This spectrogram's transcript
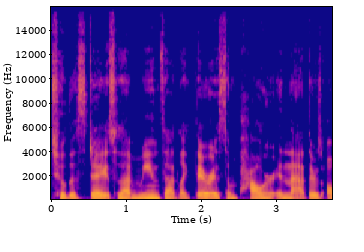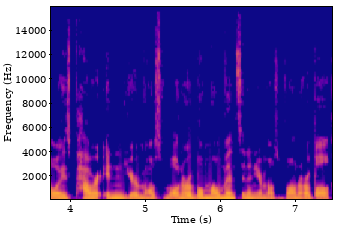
to this day. So that means that like there is some power in that. There's always power in your most vulnerable moments and in your most vulnerable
